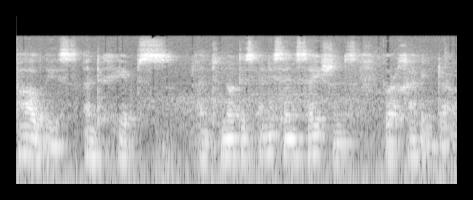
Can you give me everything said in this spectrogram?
pelvis and hips and notice any sensations you are having there.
